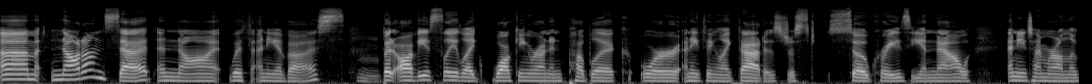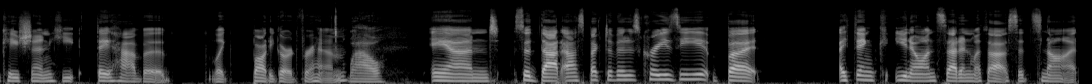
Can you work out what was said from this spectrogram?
Um, not on set and not with any of us, but obviously, like walking around in public or anything like that is just so crazy. And now, anytime we're on location, he they have a like bodyguard for him, Wow. and so that aspect of it is crazy. But I think you know, on set and with us, it's not.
